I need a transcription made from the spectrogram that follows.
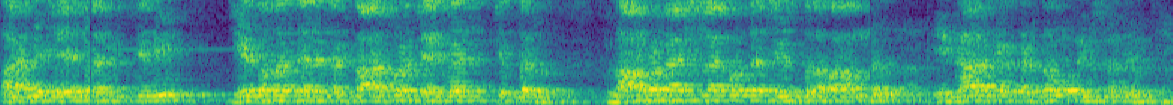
వాటిని చైర్మన్ ఇచ్చింది జీతభత్య అనేది సార్ కూడా చైర్మన్ చెప్పారు. లాభాపేక్ష లేకుండా చేస్తున్న మనం ఈ కార్యక్రమం ముగించడం జరుగుతుంది.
